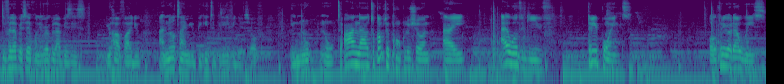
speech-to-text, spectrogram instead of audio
develop yourself on a regular basis, you have value, and no time you begin to believe in yourself in no no time. And uh, to come to a conclusion, I I want to give three points or three other ways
